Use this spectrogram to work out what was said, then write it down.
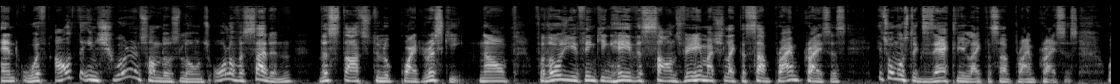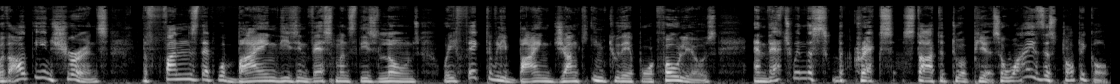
And without the insurance on those loans, all of a sudden, this starts to look quite risky. Now, for those of you thinking, hey, this sounds very much like the subprime crisis, it's almost exactly like the subprime crisis. Without the insurance, the funds that were buying these investments, these loans, were effectively buying junk into their portfolios. And that's when the, the cracks started to appear. So why is this topical?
